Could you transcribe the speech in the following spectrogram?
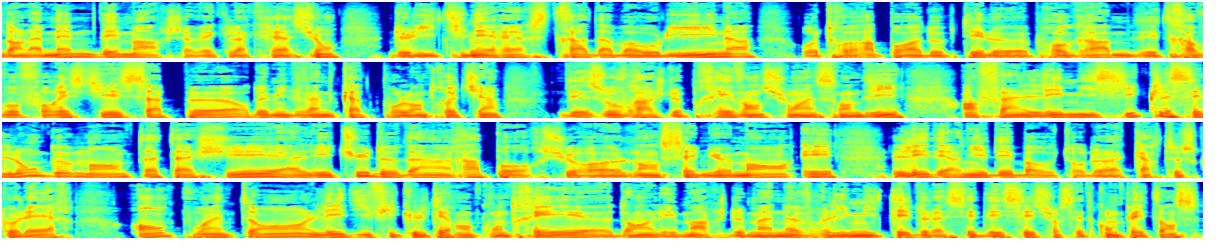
dans la même démarche avec la création de l'itinéraire Strada Baolina. Autre rapport adopté, le programme des travaux forestiers sapeurs 2024 pour l'entretien des ouvrages de prévention incendie. Enfin, l'hémicycle s'est longuement attaché à l'étude d'un rapport sur l'enseignement et les derniers débats autour de la carte scolaire en pointant les difficultés rencontrées dans les marges de manœuvre limitées de la CDC sur cette compétence,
